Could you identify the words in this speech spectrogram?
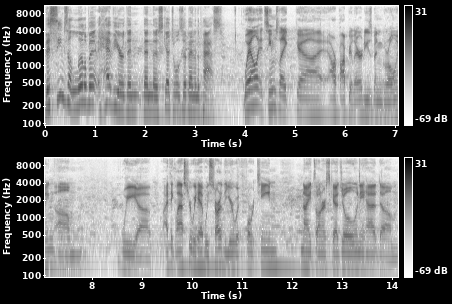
This seems a little bit heavier than than the schedules have been in the past. Well, it seems like uh, our popularity has been growing. Um, we, uh, I think last year we had we started the year with 14 nights on our schedule. When he had um,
